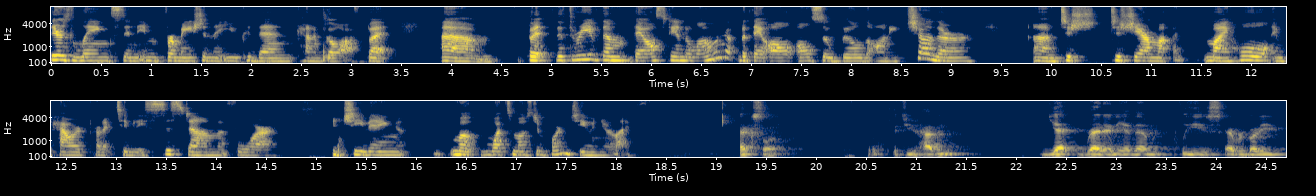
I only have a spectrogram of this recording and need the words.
there's links and information that you could then kind of go off. But um, but the three of them they all stand alone but they all also build on each other um, to sh- to share my my whole empowered productivity system for achieving mo- what's most important to you in your life. Excellent. If you haven't yet read any of them please everybody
